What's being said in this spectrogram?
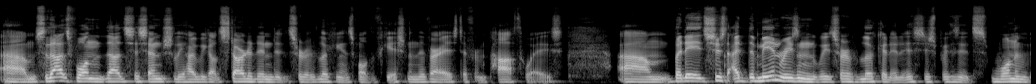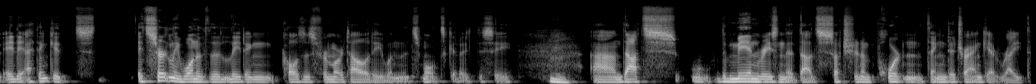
Um, so that's one. That's essentially how we got started into sort of looking at smoltification and the various different pathways. Um, but it's just I, the main reason we sort of look at it is just because it's one of it. I think it's it's certainly one of the leading causes for mortality when the smolts get out to sea. Hmm. And that's the main reason that that's such an important thing to try and get right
